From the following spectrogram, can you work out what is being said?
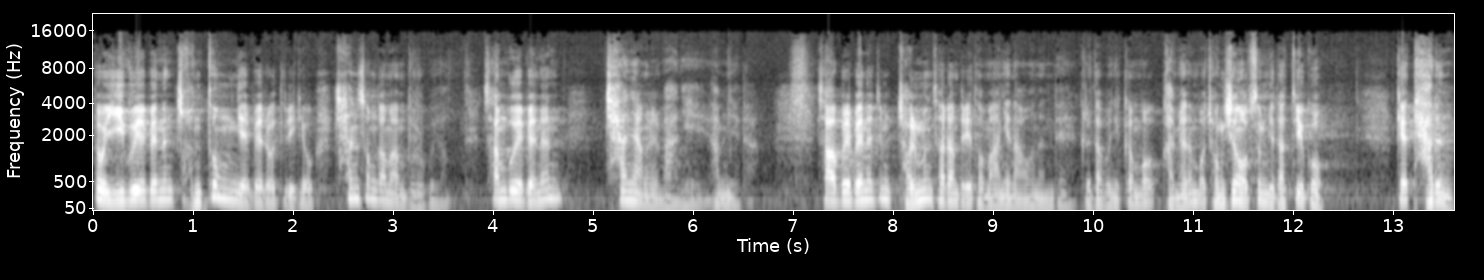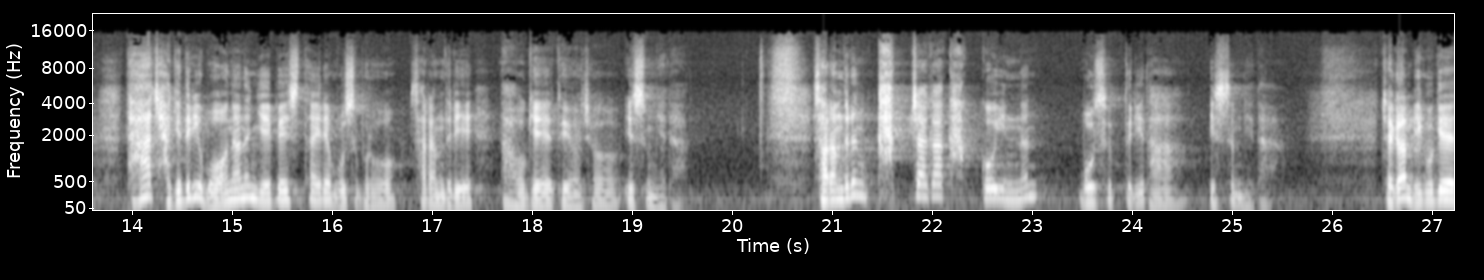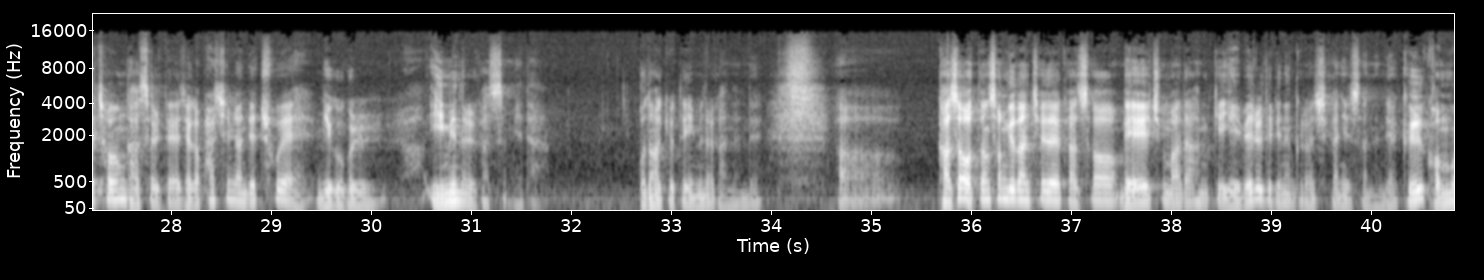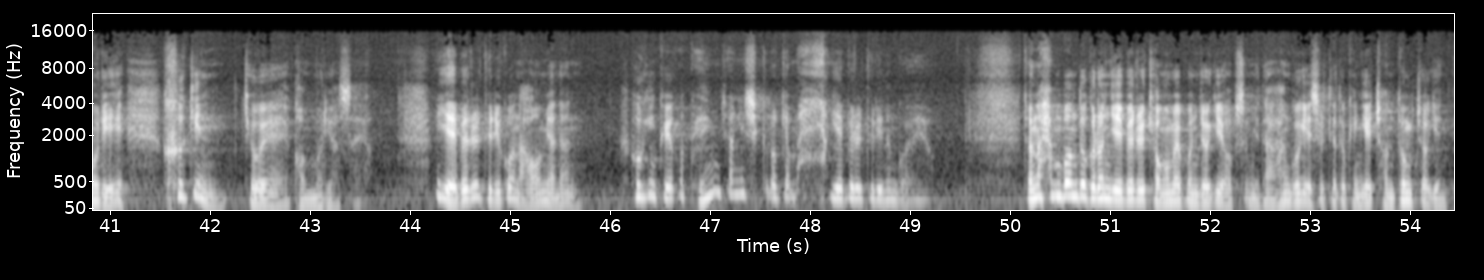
또 2부 예배는 전통 예배로 드리고 찬송가만 부르고요. 3부 예배는 찬양을 많이 합니다. 4부 예배는 좀 젊은 사람들이 더 많이 나오는데 그러다 보니까 뭐 가면은 뭐 정신 없습니다. 뛰고. 그게 다른 다 자기들이 원하는 예배 스타일의 모습으로 사람들이 나오게 되어져 있습니다. 사람들은 각자가 갖고 있는 모습들이 다 있습니다. 제가 미국에 처음 갔을 때 제가 80년대 초에 미국을 이민을 갔습니다. 고등학교 때 이민을 갔는데 어, 가서 어떤 선교단체에 가서 매주마다 함께 예배를 드리는 그런 시간이 있었는데 그 건물이 흑인 교회 건물이었어요. 예배를 드리고 나오면은 흑인 교회가 굉장히 시끄럽게 막 예배를 드리는 거예요. 저는 한 번도 그런 예배를 경험해 본 적이 없습니다. 한국에 있을 때도 굉장히 전통적인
